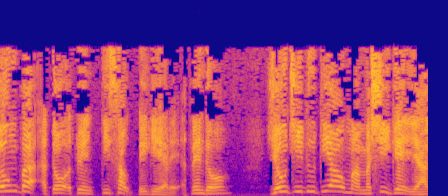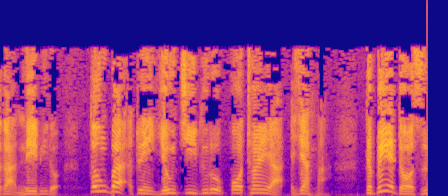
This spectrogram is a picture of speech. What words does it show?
သုံးပတ်အတော်အတွင်းတိဆောက်ပေးခဲ့ရတဲ့အသင်းတော်ယုံကြည်သူတယောက်မှမရှိခဲ့ရာကနေပြီးတော့သုံးပတ်အတွင်းယုံကြည်သူတို့ပေါ်ထွန်းရအရက်မှာတပည့်တော်စု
